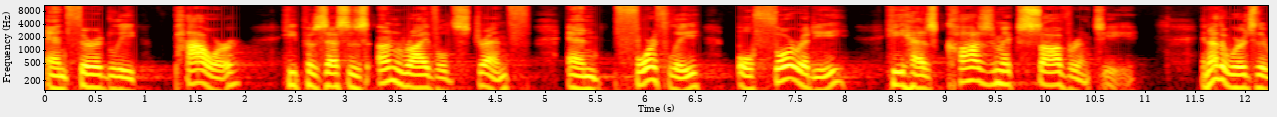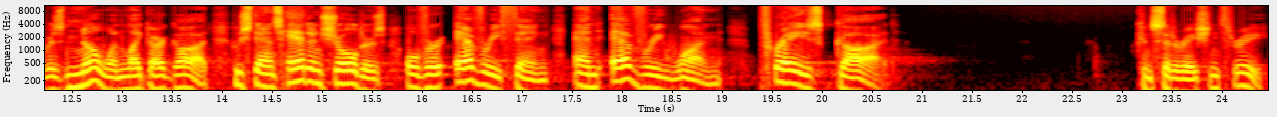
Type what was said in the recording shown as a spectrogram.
and thirdly power. He possesses unrivaled strength and fourthly authority. He has cosmic sovereignty in other words, there is no one like our God who stands head and shoulders over everything and everyone. Praise God. Consideration three.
